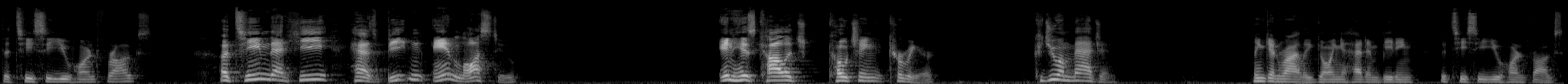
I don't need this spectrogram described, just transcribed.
the TCU Horned Frogs, a team that he has beaten and lost to in his college coaching career. Could you imagine Lincoln Riley going ahead and beating the TCU Horned Frogs?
